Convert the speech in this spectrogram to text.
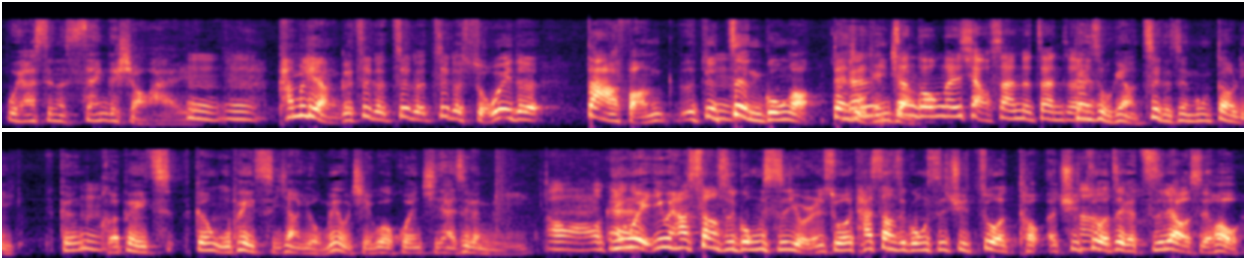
为他生了三个小孩，嗯。嗯，他们两个这个这个这个所谓的大房呃就正宫哦，但是我跟你讲正，宫跟小三的战争。但是我跟你讲，这个正宫到底跟何佩慈、跟吴佩慈一样有没有结过婚，其实还是个谜。哦，OK，因为因为他上市公司有人说他上市公司去做投呃去做这个资料的时候，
